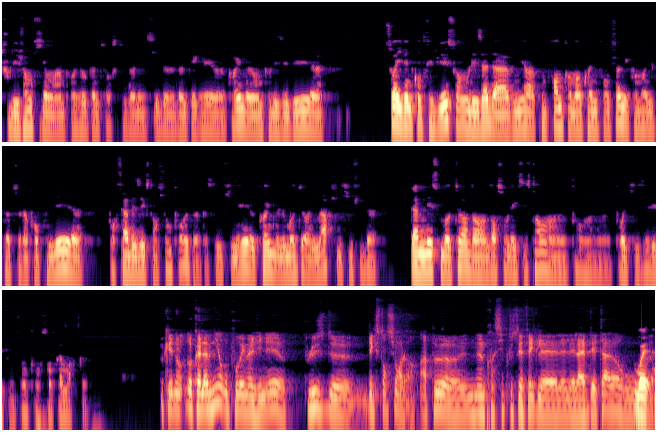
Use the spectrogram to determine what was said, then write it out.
tous les gens qui ont un projet open source qui veulent essayer d'intégrer euh, Coin euh, on peut les aider euh, soit ils viennent contribuer soit on les aide à venir à comprendre comment Coin fonctionne et comment ils peuvent se l'approprier pour faire des extensions pour eux parce qu'in fine Coin le moteur il marche il suffit d'amener ce moteur dans, dans son existant pour, pour utiliser les fonctions pour son framework. Ok, donc, donc à l'avenir, on pourrait imaginer plus de d'extensions alors, un peu euh, le même principe que ce qu'a fait avec les, les, les live data alors, ou Ouais. euh,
